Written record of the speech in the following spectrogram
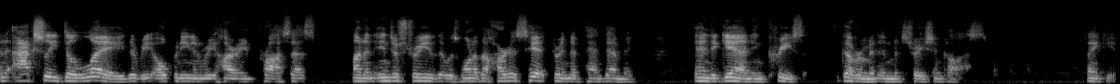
and actually delay the reopening and rehiring process on an industry that was one of the hardest hit during the pandemic, and again, increase government administration costs. Thank you.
